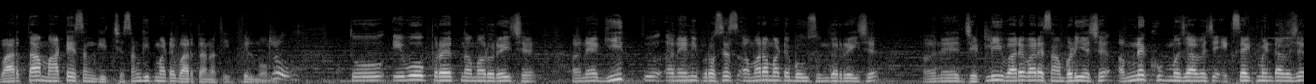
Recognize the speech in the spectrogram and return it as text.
વાર્તા માટે સંગીત છે. સંગીત માટે વાર્તા નથી ફિલ્મોમાં. ટ્રુ તો એવો પ્રયત્ન અમારો રહી છે. અને ગીત અને એની પ્રોસેસ અમારા માટે બહુ સુંદર રહી છે. અને જેટલી વારે વારે સાંભળીએ છીએ અમને ખૂબ મજા આવે છે એક્સાઇટમેન્ટ આવે છે.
